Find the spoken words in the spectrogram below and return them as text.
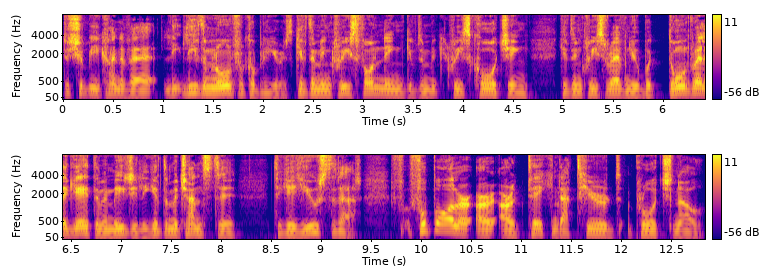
there should be kind of a leave them alone for a couple of years, give them increased funding, give them increased coaching, give them increased revenue, but don't relegate them immediately. Give them a chance to to get used to that. F- football are, are, are taking that tiered approach now.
